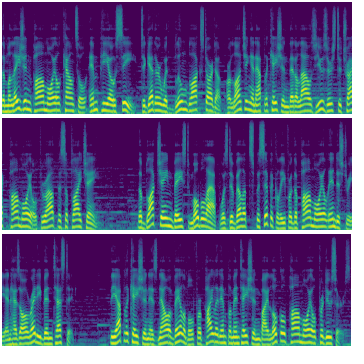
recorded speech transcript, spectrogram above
The Malaysian Palm Oil Council MPOC, together with Bloomblock Startup, are launching an application that allows users to track palm oil throughout the supply chain. The blockchain-based mobile app was developed specifically for the palm oil industry and has already been tested. The application is now available for pilot implementation by local palm oil producers.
